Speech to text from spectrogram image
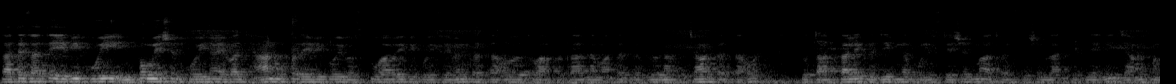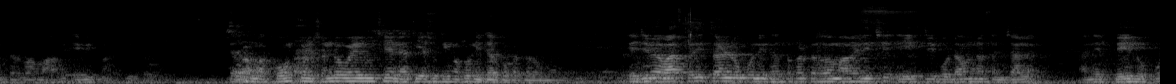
સાથે સાથે એવી કોઈ ઇન્ફોર્મેશન કોઈના એવા ધ્યાન ઉપર એવી કોઈ વસ્તુ આવે કે કોઈ સેવન કરતા હોય અથવા આ પ્રકારના માદક દ્રવ્યોના વેચાણ કરતા હોય તો તાત્કાલિક નજીકના પોલીસ સ્ટેશનમાં અથવા સ્પેશિયલ લાંચેટને એની જાણ પણ કરવામાં આવે એવી પણ અપીલ કરું છું. આમાં કોણ કોણ સંડોવાયેલું છે અને અત્યાર સુધીમાં કોની ધરપકડ કરવામાં આવી એ જે મેં વાત કરી ત્રણ લોકોની ધરપકડ કરવામાં આવેલી છે. એક જે ગોડાઉનના સંચાલક અને બે લોકો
